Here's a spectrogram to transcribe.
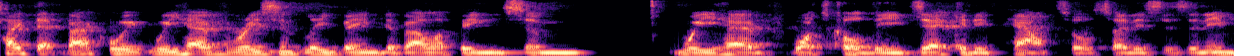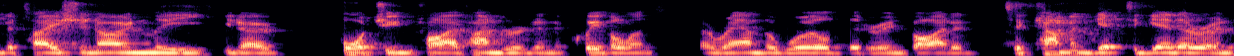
take that back. We, we have recently been developing some, we have what's called the Executive Council. So this is an invitation only, you know, Fortune 500 and equivalent around the world that are invited to come and get together and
